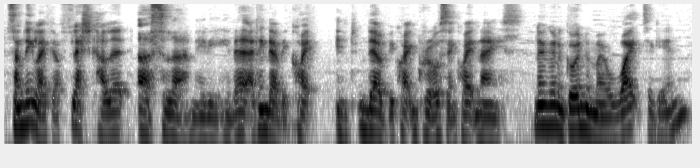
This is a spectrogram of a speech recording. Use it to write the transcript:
Something like a flesh-colored Ursula, maybe. That, I think that would be quite that would be quite gross and quite nice. Now I'm going to go into my white again.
